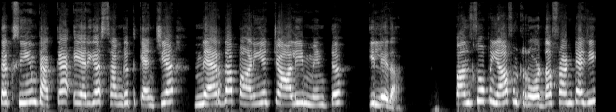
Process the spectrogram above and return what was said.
ਤਕਸੀਮ ਟਾਕਾ ਏਰੀਆ ਸੰਗਤ ਕੈਂਚੀਆ ਨਹਿਰ ਦਾ ਪਾਣੀ ਹੈ 40 ਮਿੰਟ ਕਿੱਲੇ ਦਾ। 550 ਫੁੱਟ ਰੋਡ ਦਾ ਫਰੰਟ ਹੈ ਜੀ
